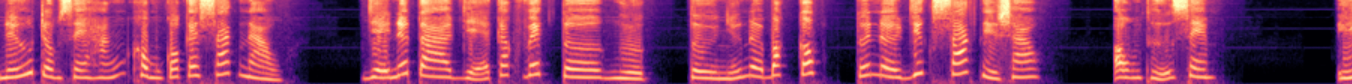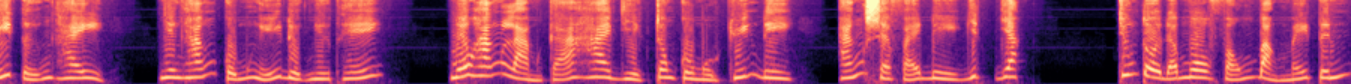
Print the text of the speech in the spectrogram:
nếu trong xe hắn không có cái xác nào. Vậy nếu ta vẽ các vector ngược từ những nơi bắt cóc tới nơi dứt xác thì sao? Ông thử xem. Ý tưởng hay, nhưng hắn cũng nghĩ được như thế. Nếu hắn làm cả hai việc trong cùng một chuyến đi, hắn sẽ phải đi dích dắt. Chúng tôi đã mô phỏng bằng máy tính.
